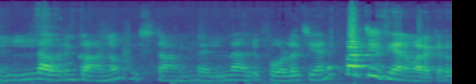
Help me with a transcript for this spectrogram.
എല്ലാവരും കാണണം. ഇഷ്ടമാണെങ്കിൽ എല്ലാവരും ഫോളോ ചെയ്യാനും പർച്ചേസ് ചെയ്യാനും മറക്കരുത്.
